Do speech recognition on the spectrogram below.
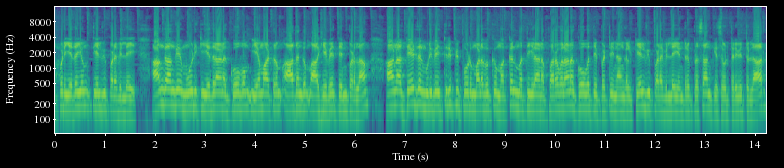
அப்படி எதையும் கேள்விப்படவில்லை. ஆங்காங்கே மோடிக்கு எதிரான கோபம் ஏமாற்றம் ஆதங்கம் ஆகியவை தென்படலாம். ஆனால் தேர்தல் முடிவை திருப்பி போடும் அளவுக்கு மக்கள் மத்தியிலான பரவலான கோபத்தை பற்றி நாங்கள் கேள்விப்படவில்லை என்று பிரசாந்த் கிஷோர் தெரிவித்துள்ளார்.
